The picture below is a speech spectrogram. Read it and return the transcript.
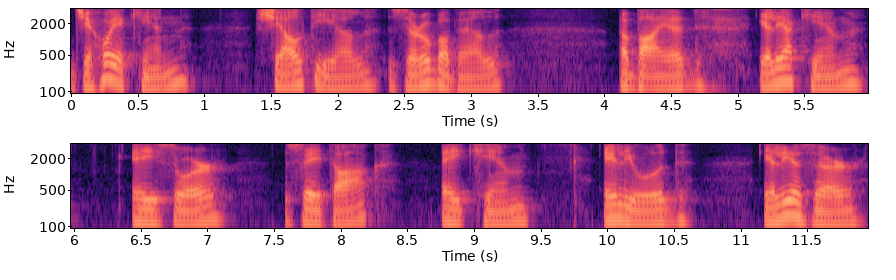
Jehoiakim, Shealtiel, Zerubbabel, Abiud, Eliakim, Azor, Zadok, Achim, Eliud, Eleazar,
